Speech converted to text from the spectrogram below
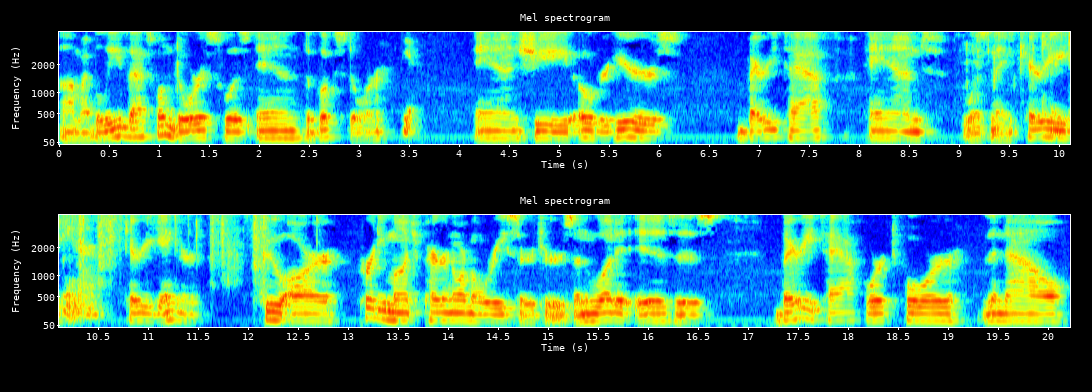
Um, I believe that's when Doris was in the bookstore Yes. and she overhears Barry Taff and what's his name? Kerry Kerry Gaynor. Kerry Gaynor, who are pretty much paranormal researchers. And what it is is Barry Taff worked for the now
